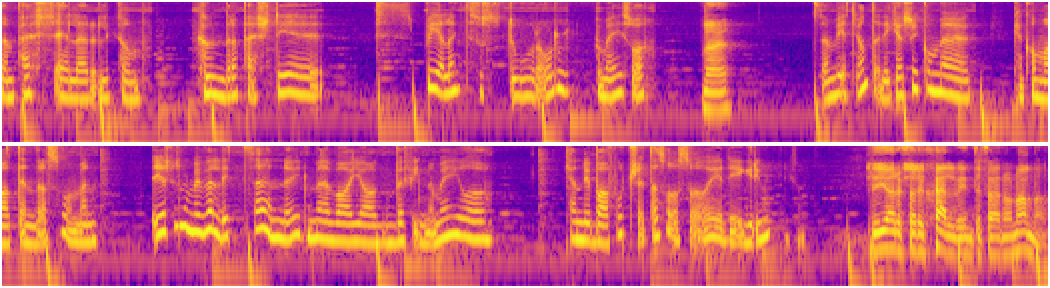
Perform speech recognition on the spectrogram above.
000 pers eller liksom 100 pers, det spelar inte så stor roll för mig. så. Nej. Sen vet jag inte, det kanske kommer, kan komma att ändras så men jag känner mig väldigt så nöjd med var jag befinner mig och kan det bara fortsätta så så är det grymt. Liksom. Du gör det för dig själv, inte för någon annan.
